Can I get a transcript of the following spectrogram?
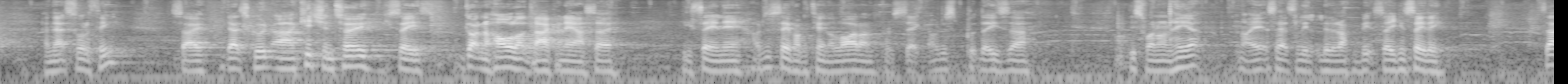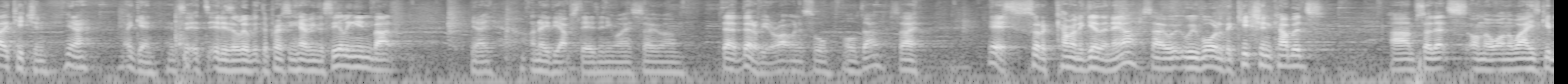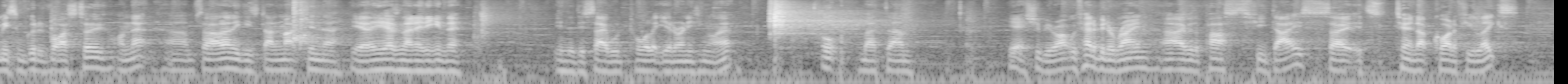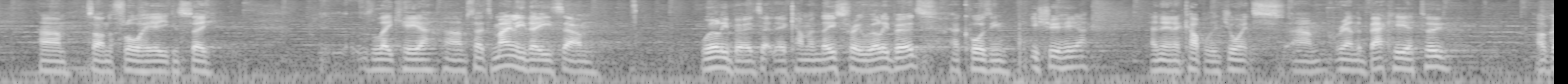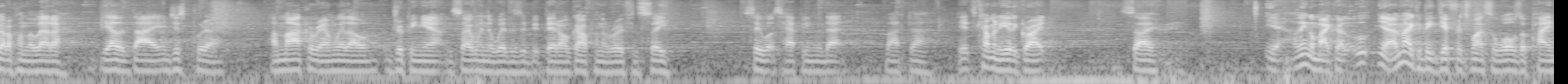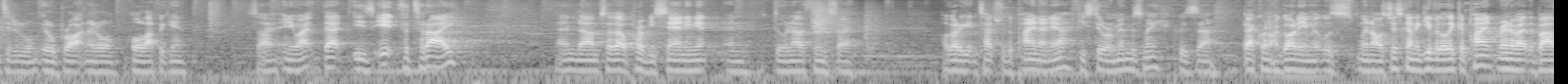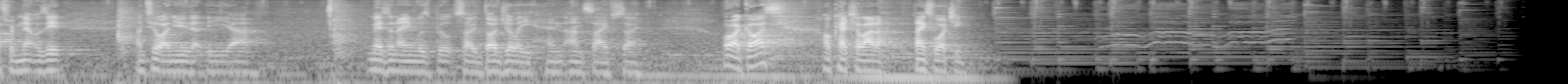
and that sort of thing. So that's good. Uh, kitchen too, you see it's gotten a whole lot darker now, so you can see in there. I'll just see if I can turn the light on for a sec. I'll just put these, uh, this one on here. Oh yeah, so that's lit, lit it up a bit so you can see the so the kitchen, you know, again, it's, it's, it is a little bit depressing having the ceiling in, but you know, I need the upstairs anyway, so um, that, that'll be all right when it's all, all done. So yeah, it's sort of coming together now. So we've ordered the kitchen cupboards. Um, so that's on the on the way. He's given me some good advice too on that. Um, so I don't think he's done much in the yeah he hasn't done anything in the in the disabled toilet yet or anything like that. Oh, but um, yeah, should be right. We've had a bit of rain uh, over the past few days, so it's turned up quite a few leaks. Um, so on the floor here, you can see there's a leak here. Um, so it's mainly these um, whirlybirds that they're coming. These three whirlybirds are causing issue here and then a couple of joints um, around the back here too. I got up on the ladder the other day and just put a, a marker around where they were dripping out and so when the weather's a bit better I'll go up on the roof and see see what's happening with that. But uh, it's coming together great. So yeah, I think it'll make a you know make a big difference once the walls are painted. It'll it'll brighten it all all up again. So anyway, that is it for today. And um, so they'll probably be sanding it and doing another thing. So I've got to get in touch with the painter now if he still remembers me because uh, back when I got him it was when I was just going to give it a lick of paint, renovate the bathroom, that was it until I knew that the uh, mezzanine was built so dodgily and unsafe. So, all right guys, I'll catch you later. Thanks for watching.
